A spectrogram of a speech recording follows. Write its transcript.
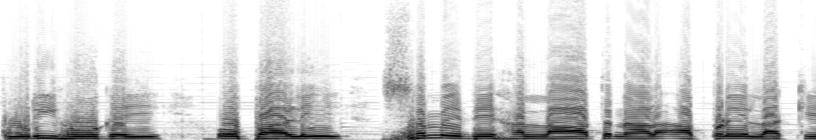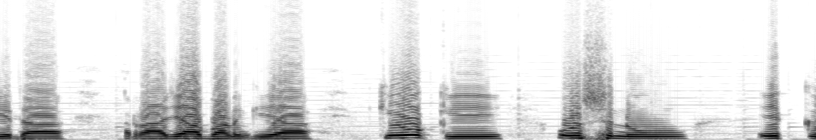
ਪੂਰੀ ਹੋ ਗਈ। ਉਹ ਪਾਲੀ ਸਮੇਂ ਦੇ ਹਾਲਾਤ ਨਾਲ ਆਪਣੇ ਇਲਾਕੇ ਦਾ ਰਾਜਾ ਬਣ ਗਿਆ, ਕਿਉਂਕਿ ਉਸ ਨੂੰ ਇੱਕ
